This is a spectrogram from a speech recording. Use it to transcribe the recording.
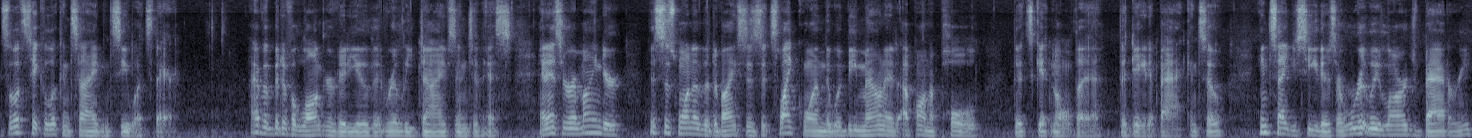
and so let's take a look inside and see what's there. I have a bit of a longer video that really dives into this. And as a reminder, this is one of the devices, it's like one that would be mounted up on a pole that's getting all the, the data back. And so inside you see there's a really large battery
